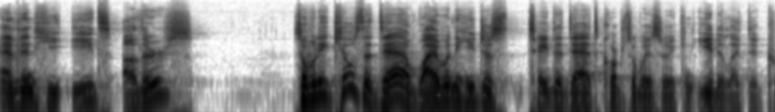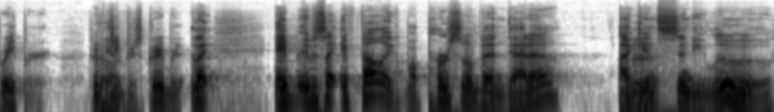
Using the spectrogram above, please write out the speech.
and then he eats others. So when he kills the dad, why wouldn't he just take the dad's corpse away so he can eat it like the creeper from Jeepers Creepers? Like it, it was like it felt like a personal vendetta against hmm. Cindy Lou Who,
